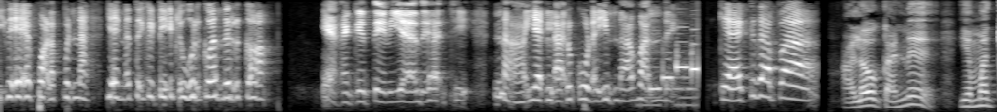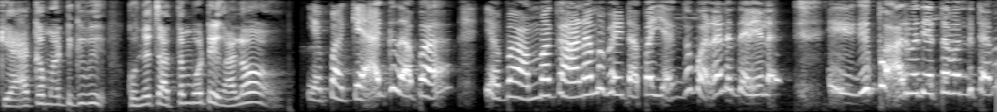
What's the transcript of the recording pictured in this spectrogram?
இதே பழப்புன்னா என்னத்தை கிட்டிட்டு ஊருக்கு வந்திருக்கோம் எனக்கு தெரியாது ஆச்சி. நான் எல்லாரும் கூடயும் தான் வந்தேன். கேக்குதாப்பா? ஹலோ கண்ணு. எம்மா கேட்க மாட்டேங்குது கொஞ்சம் சத்தம் போட்டு ஹலோ. எப்பா கேக்குதாப்பா? எப்பா அம்மா காணாம போயிட்டாப்பா. எங்க போனான்னு தெரியல. இங்க பார்வதி எத்த வந்துட்டாவ.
